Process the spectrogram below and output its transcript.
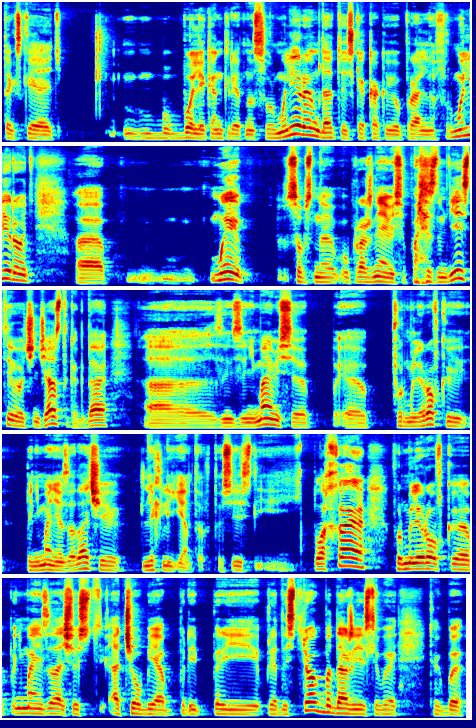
так сказать, более конкретно сформулируем, да, то есть как, как ее правильно формулировать, а, мы собственно, упражняемся в полезном действии очень часто, когда э, занимаемся э, формулировкой понимания задачи для клиентов. То есть, есть плохая формулировка понимания задачи, то есть, от чего бы я при, при, предостерег бы, даже если вы как бы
